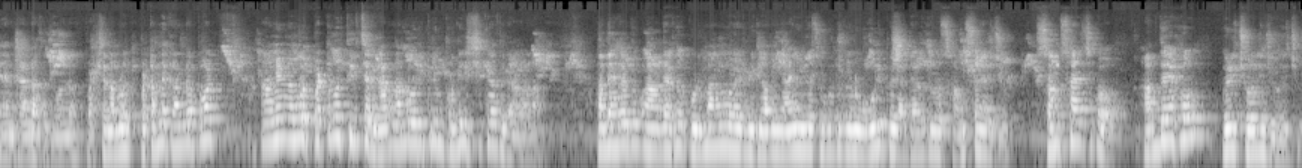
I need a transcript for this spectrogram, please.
ഞാൻ കണ്ടത്. പക്ഷെ നമ്മൾ പെട്ടെന്ന് കണ്ടപ്പോൾ അങ്ങനെ നമ്മൾ പെട്ടെന്ന് തിരിച്ചറിയും. കാരണം നമ്മൾ ഒരിക്കലും പ്രതീക്ഷിക്കാത്ത ഒരാളാണ്. അദ്ദേഹത്തെ അദ്ദേഹത്തെ കുടുംബാംഗങ്ങളുമായിട്ട് നിൽക്കുക അപ്പോൾ ഞാനും എന്റെ സുഹൃത്തുക്കളും ഓടിപ്പോയി അദ്ദേഹത്തോട് സംസാരിച്ചു. സംസാരിച്ചപ്പോൾ അദ്ദേഹവും ഒരു ചോദ്യം ചോദിച്ചു.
